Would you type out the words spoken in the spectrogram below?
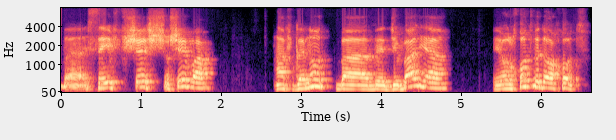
בסעיף 6 או 7 ההפגנות בג'באליה אה, הולכות ודועכות.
